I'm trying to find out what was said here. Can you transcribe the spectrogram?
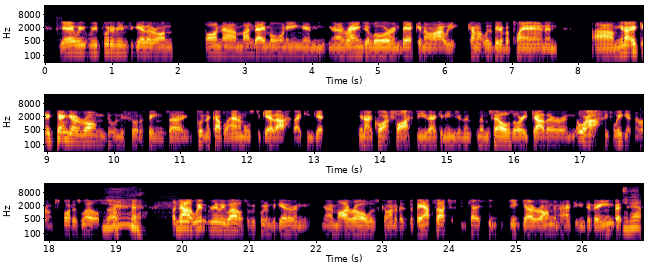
yeah, we, we put them in together on on uh, Monday morning, and you know Ranger Laura and Beck and I we come up with a bit of a plan, and um, you know it, it can go wrong doing this sort of thing. So putting a couple of animals together, they can get you know, quite feisty. They can injure them, themselves or each other, and or us if we get in the wrong spot as well. So, Yeah. but no, it went really well. So we put them together, and you know, my role was kind of as the bouncer, just in case things did go wrong and I had to intervene. But Yep.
